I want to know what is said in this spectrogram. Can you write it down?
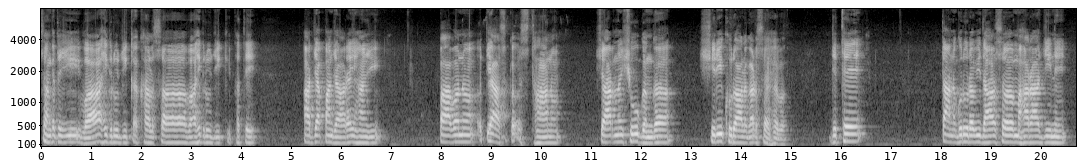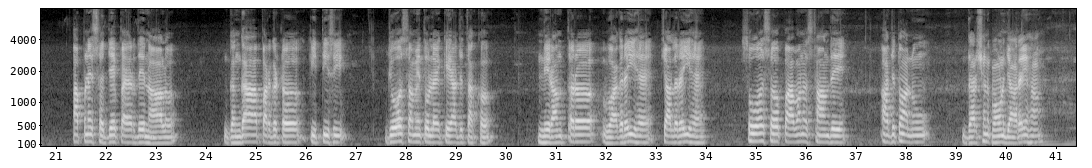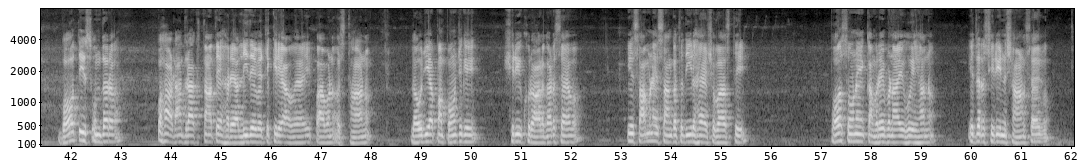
ਸੰਗਤ ਜੀ, ਵਾਹਿਗੁਰੂ ਜੀ ਕਾ ਖਾਲਸਾ, ਵਾਹਿਗੁਰੂ ਜੀ ਕੀ ਫਤਿਹ। ਅੱਜ ਆਪਾਂ ਜਾ ਰਹੇ ਹਾਂ ਜੀ, ਪਾਵਨ ਇਤਿਹਾਸਕ ਸਥਾਨ ਚਰਨ ਛੂ ਗੰਗਾ, ਸ੍ਰੀ ਖੁਰਾਲਗੜ੍ਹ ਸਾਹਿਬ, ਜਿੱਥੇ ਧੰਨ ਗੁਰੂ ਰਵਿਦਾਸ ਮਹਾਰਾਜ ਜੀ ਨੇ ਆਪਣੇ ਸੱਜੇ ਪੈਰ ਦੇ ਨਾਲ ਗੰਗਾ ਪ੍ਰਗਟ ਕੀਤੀ ਸੀ, ਜੋ ਉਸ ਸਮੇਂ ਤੋਂ ਲੈ ਕੇ ਅੱਜ ਤੱਕ ਨਿਰੰਤਰ ਵਗ ਰਹੀ ਹੈ, ਚੱਲ ਰਹੀ ਹੈ। ਸੋ ਉਸ ਪਾਵਨ ਸਥਾਨ ਦੇ ਅੱਜ ਤੁਹਾਨੂੰ ਦਰਸ਼ਨ ਕਰਵਾਉਣ ਜਾ ਰਹੇ ਹਾਂ। ਬਹੁਤ ਹੀ ਸੁੰਦਰ ਪਹਾੜਾਂ, ਦਰਖਤਾਂ ਤੇ ਹਰਿਆਲੀ ਦੇ ਵਿੱਚ ਘਿਰਿਆ ਹੋਇਆ ਇਹ ਪਾਵਨ ਸਥਾਨ। ਲਓ ਜੀ, ਆਪਾਂ ਪਹੁੰਚ ਗਏ ਸ਼੍ਰੀ ਖੁਰਾਲਗੜ੍ਹ ਸਾਹਿਬ। ਇਹ ਸਾਹਮਣੇ ਸੰਗਤ ਦੀ ਰਿਹਾਇਸ਼ ਵਾਸਤੇ ਬਹੁਤ ਸੋਹਣੇ ਕਮਰੇ ਬਣਾਏ ਹੋਏ ਹਨ। ਇਧਰ ਸ੍ਰੀ ਨਿਸ਼ਾਨ ਸਾਹਿਬ,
